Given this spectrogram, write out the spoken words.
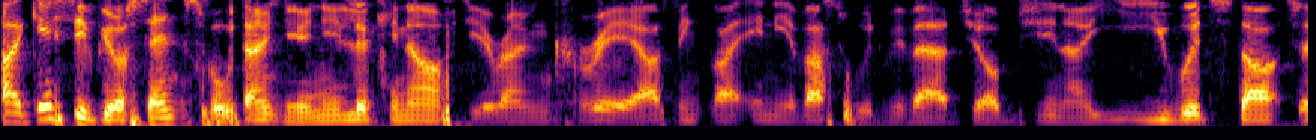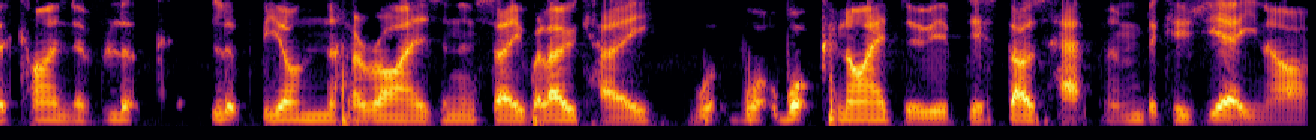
I guess if you're sensible, don't you, and you're looking after your own career, I think like any of us would with our jobs, you know, you would start to kind of look look beyond the horizon and say, well, okay, what what, what can I do if this does happen? Because yeah, you know,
